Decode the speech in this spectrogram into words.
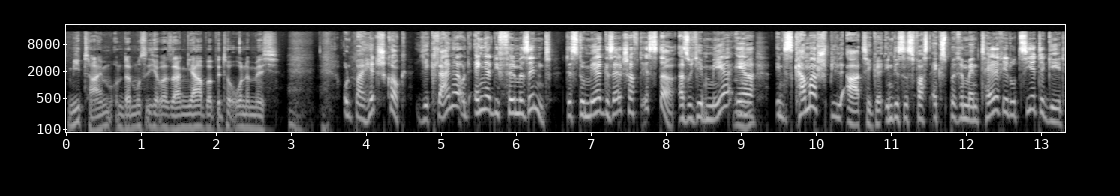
Me-Time und da muss ich aber sagen, ja, aber bitte ohne mich. Und bei Hitchcock, je kleiner und enger die Filme sind, desto mehr Gesellschaft ist da. Also je mehr mhm. er ins Kammerspielartige, in dieses fast experimentell reduzierte geht,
